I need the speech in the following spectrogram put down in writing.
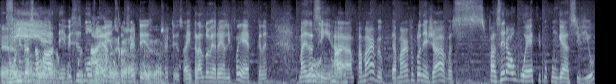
É. Sim, universo da Marvel. teve esses bons Na momentos, época, com certeza, com certeza. A entrada do Homem-Aranha ali foi épica, né? Mas Pô, assim, a, a, Marvel, a Marvel planejava fazer algo épico com Guerra Civil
